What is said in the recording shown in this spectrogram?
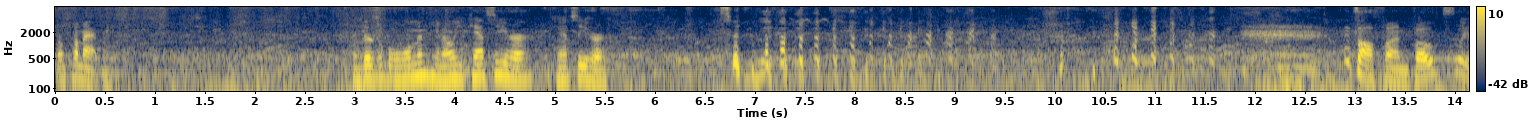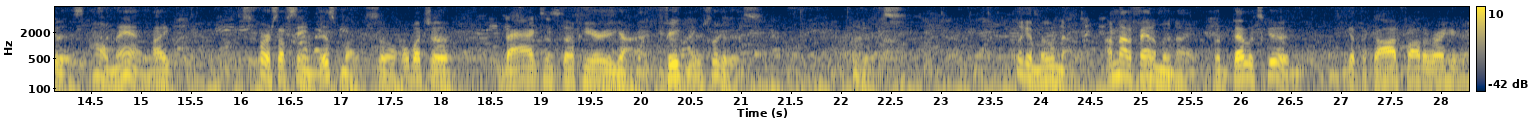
Don't come at me. Invisible Woman, you know you can't see her. Can't see her. it's all fun, folks. Look at this. Oh man, like first I've seen this much. So a whole bunch of bags and stuff here. You got figures. Look at this. Look at this. Look at Moon Knight. I'm not a fan of Moon Knight, but that looks good. You got the Godfather right here.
